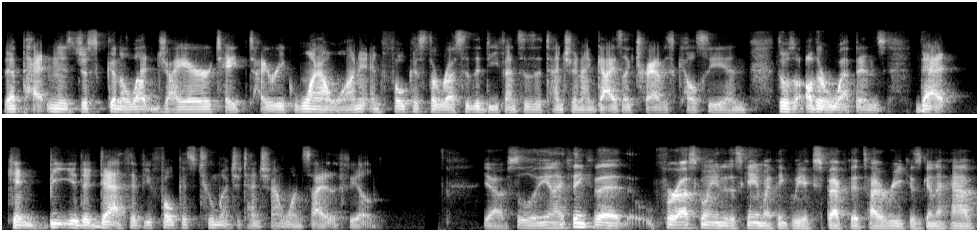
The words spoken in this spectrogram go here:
that Pettine is just going to let Jaire take Tyreek one on one and focus the rest of the defense's attention on guys like Travis Kelce and those other weapons that can beat you to death if you focus too much attention on one side of the field. Yeah, absolutely. And I think that for us going into this game, I think we expect that Tyreek is going to have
